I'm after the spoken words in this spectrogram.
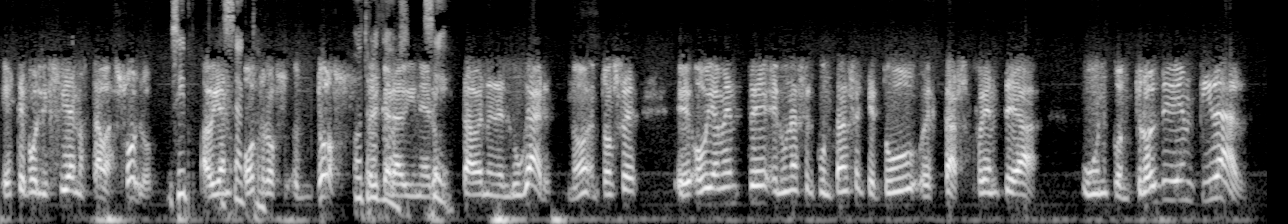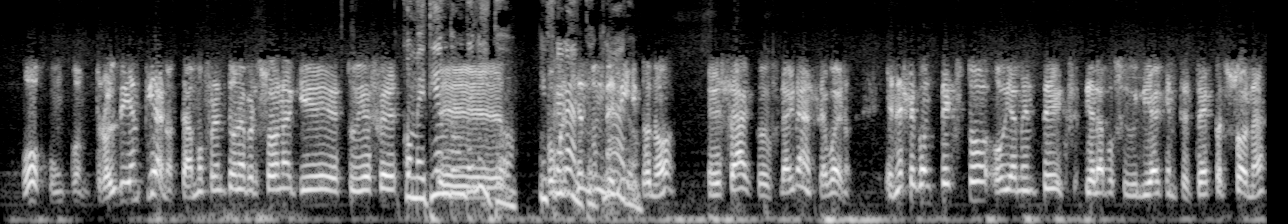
este policía no estaba solo. Sí, Habían otros dos carabineros que estaban en el lugar, ¿no? Entonces, eh, obviamente, en una circunstancia en que tú estás frente a un control de identidad, ojo, un control de identidad, no estamos frente a una persona que estuviese... Cometiendo un eh, delito, Cometiendo un delito, ¿no? Exacto, flagrancia. Bueno, en ese contexto, obviamente, existía la posibilidad que entre tres personas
